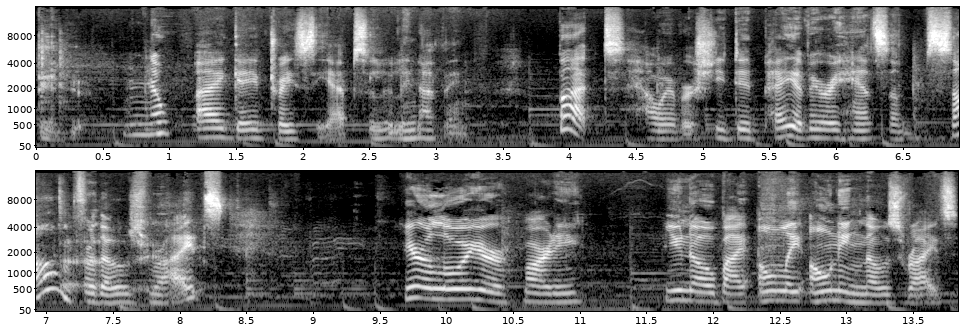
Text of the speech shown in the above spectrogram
didn't you? Nope, I gave Tracy absolutely nothing. But, however, she did pay a very handsome sum for ah, those rights. You're a lawyer, Marty. You know by only owning those rights,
